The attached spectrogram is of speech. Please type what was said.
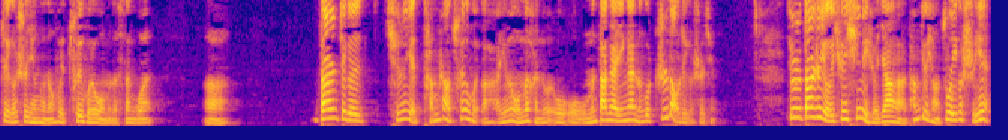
这个事情可能会摧毁我们的三观啊。当然，这个其实也谈不上摧毁了哈，因为我们很多我我我们大概应该能够知道这个事情。就是当时有一群心理学家哈，他们就想做一个实验，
